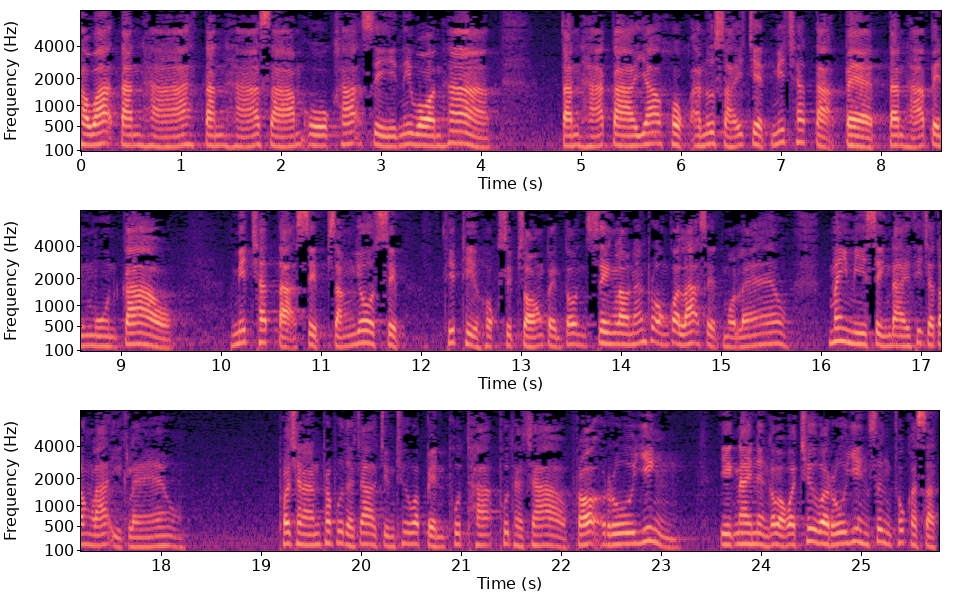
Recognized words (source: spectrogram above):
ภวะตันหา ตันหาสามโอคะสี่นิวรห้าตันหากายะหกอนุสัยเจ็ดมิชตะแปดตันหาเป็นมูลเก้ามิชตะสิบสังโยชน์สิบทิฏฐิหกสิบสองเป็นต้น สิ่งเหล่านั้นพระองค์ก็ละเสร็จหมดแล้ว ไม่มีสิ่งใดที่จะต้องละอีกแล้ว เพราะฉะนั้นพระพุทธเจ้าจึงชื่อว่าเป็นพุทธพุทธเจ้า เพราะรู้ยิ่ง อีกในหนึ่งก็บอกว่าชื่อว่ารู้ยิ่งซึ่งทุกขสัจ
